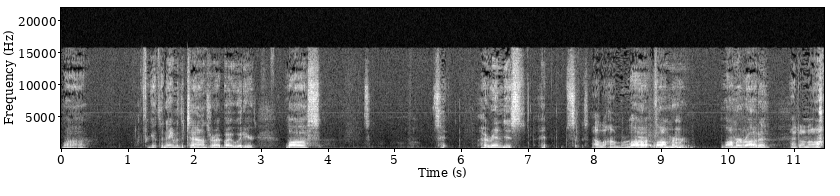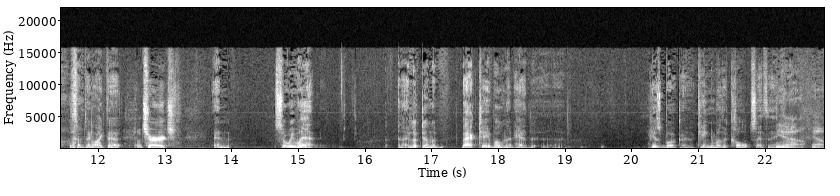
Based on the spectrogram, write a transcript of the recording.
law. I forget the name of the towns right by Whittier. Los horrendous Alhambra? La, La, from- Mer- La Mirada, I don't know. something like that. Church, and so we went. And I looked on the back table, and it had uh, his book, uh, Kingdom of the Cults, I think. yeah, yeah.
